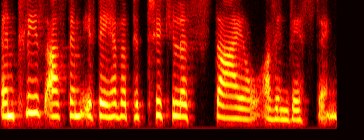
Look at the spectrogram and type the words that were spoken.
And please ask them if they have a particular style of investing.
